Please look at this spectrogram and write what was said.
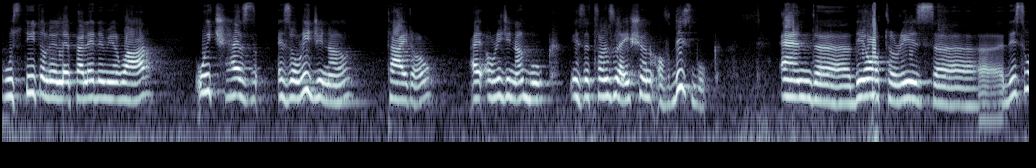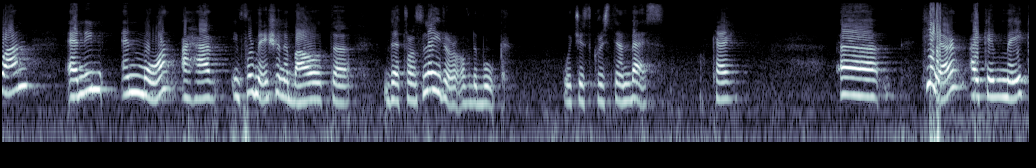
whose title is Le Palais de Miroir, which has as original title, uh, original book, is a translation of this book. And uh, the author is uh, this one, and, in, and more, I have information about uh, the translator of the book, which is Christiane Besse. Okay? Uh, here I can make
